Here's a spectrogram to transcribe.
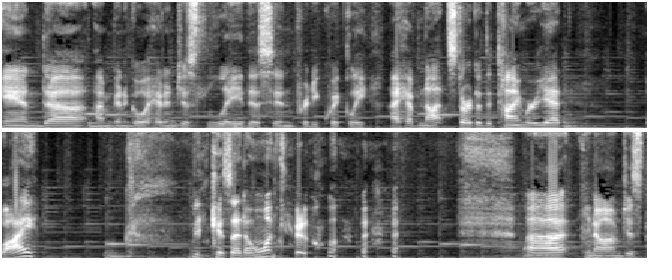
and uh, I'm going to go ahead and just lay this in pretty quickly. I have not started the timer yet. Why? because I don't want to. uh, you know, I'm just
